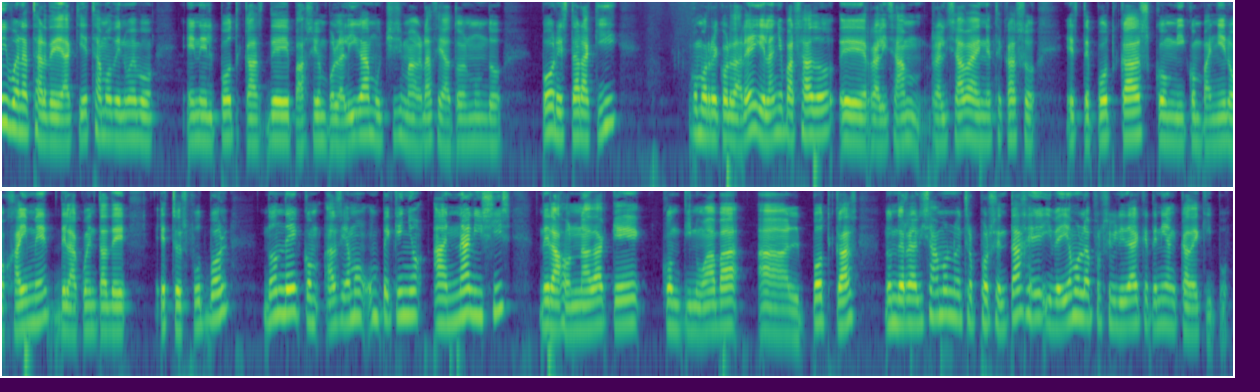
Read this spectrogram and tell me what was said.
Muy buenas tardes, aquí estamos de nuevo en el podcast de Pasión por la Liga. Muchísimas gracias a todo el mundo por estar aquí. Como recordaréis, el año pasado eh, realizaba en este caso este podcast con mi compañero Jaime de la cuenta de Esto es Fútbol, donde hacíamos un pequeño análisis de la jornada que continuaba al podcast donde realizamos nuestros porcentajes y veíamos las posibilidades que tenían cada equipo.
